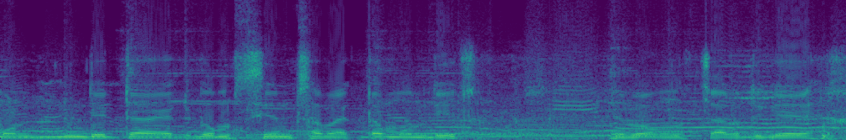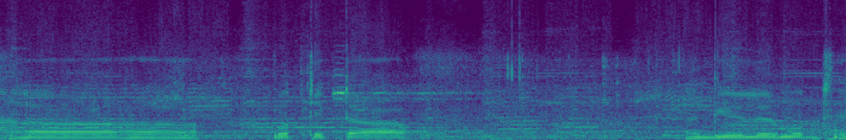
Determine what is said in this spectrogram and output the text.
মন্দিরটা একদম সিমসাম একটা মন্দির এবং চারিদিকে প্রত্যেকটা গ্রিলের মধ্যে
